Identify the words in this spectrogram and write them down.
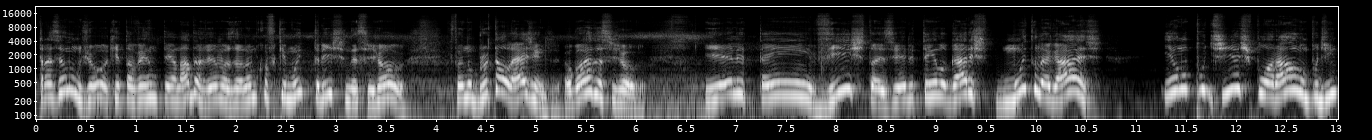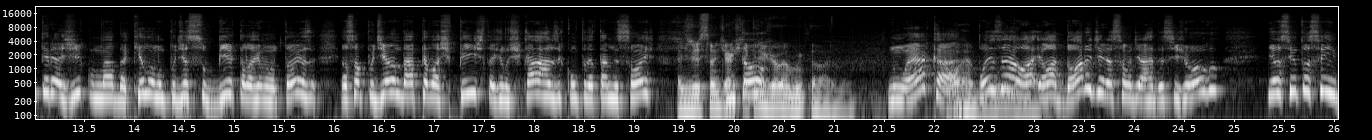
Trazendo um jogo aqui, talvez não tenha nada a ver, mas eu lembro que eu fiquei muito triste nesse jogo. Foi no Brutal Legend. Eu gosto desse jogo. E ele tem vistas e ele tem lugares muito legais e eu não podia explorar, eu não podia interagir com nada daquilo, eu não podia subir aquelas montanhas, eu só podia andar pelas pistas, nos carros e completar missões. A direção de arte então, daquele jogo é muito da hora, mano. Não é, cara? Porra, é pois é, eu, eu, adoro a direção de arte desse jogo e eu sinto assim,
